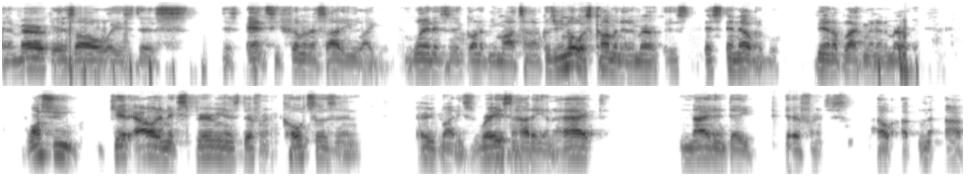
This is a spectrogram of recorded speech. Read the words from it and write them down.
In America, it's always this this antsy feeling inside of you, like when is it going to be my time? Because you know it's coming in America. It's it's inevitable being a black man in America. Once you get out and experience different cultures and everybody's race and how they interact, night and day difference. I, I, I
